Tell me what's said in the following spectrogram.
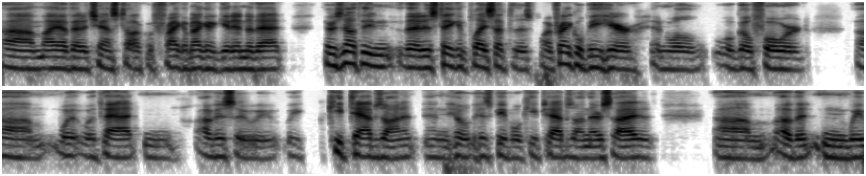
um, I have had a chance to talk with Frank. I'm not going to get into that. There's nothing that has taken place up to this point. Frank will be here, and we'll we'll go forward um, with, with that. And obviously, we we keep tabs on it, and he'll his people will keep tabs on their side um, of it, and we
